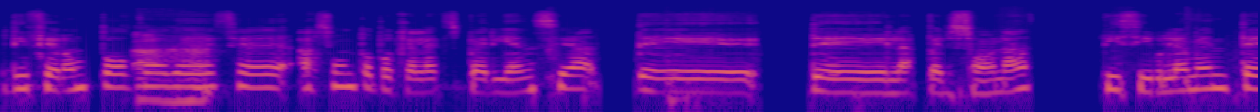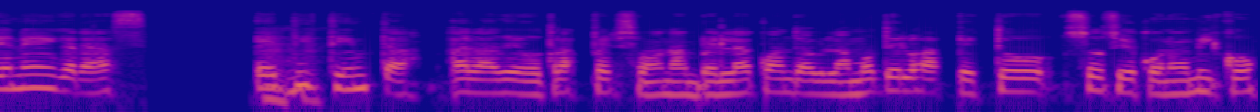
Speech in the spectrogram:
Difiero un poco de ese asunto porque la experiencia de, de las personas visiblemente negras es distinta a la de otras personas, ¿verdad? Cuando hablamos de los aspectos socioeconómicos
